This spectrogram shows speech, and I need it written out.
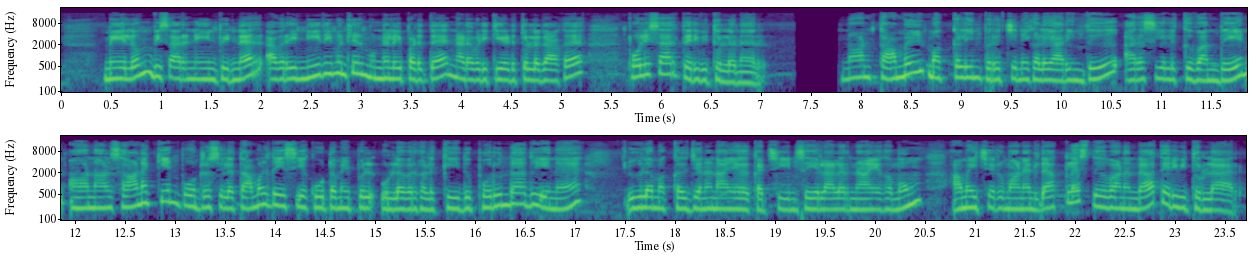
மேலும் விசாரணையின் பின்னர் அவரை நீதிமன்றில் முன்னிலைப்படுத்த நடவடிக்கை எடுத்துள்ளதாக போலீசார் தெரிவித்துள்ளனர். நான் தமிழ் மக்களின் பிரச்சினைகளை அறிந்து அரசியலுக்கு வந்தேன். ஆனால் சாணக்கியன் போன்ற சில தமிழ் தேசிய கூட்டமைப்பில் உள்ளவர்களுக்கு இது பொருந்தாது என ஈழ மக்கள் ஜனநாயக கட்சியின் செயலாளர் நாயகமும் அமைச்சருமான டக்ளஸ் தேவானந்தா தெரிவித்துள்ளார்.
